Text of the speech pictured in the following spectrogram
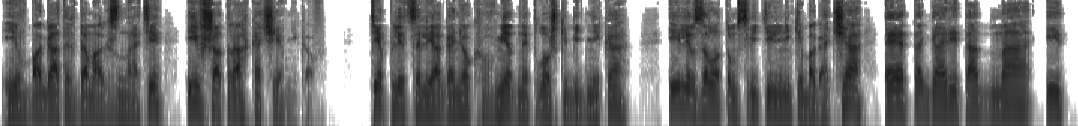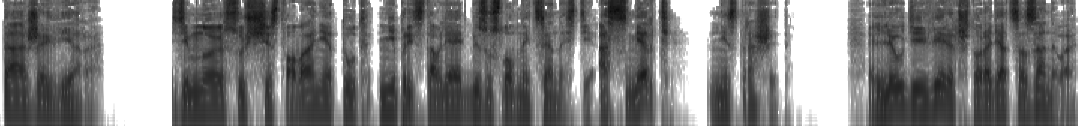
и в богатых домах знати, и в шатрах кочевников. Теплится ли огонек в медной плошке бедняка, или в золотом светильнике богача, это горит одна и та же вера. Земное существование тут не представляет безусловной ценности, а смерть не страшит. Люди верят, что родятся заново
